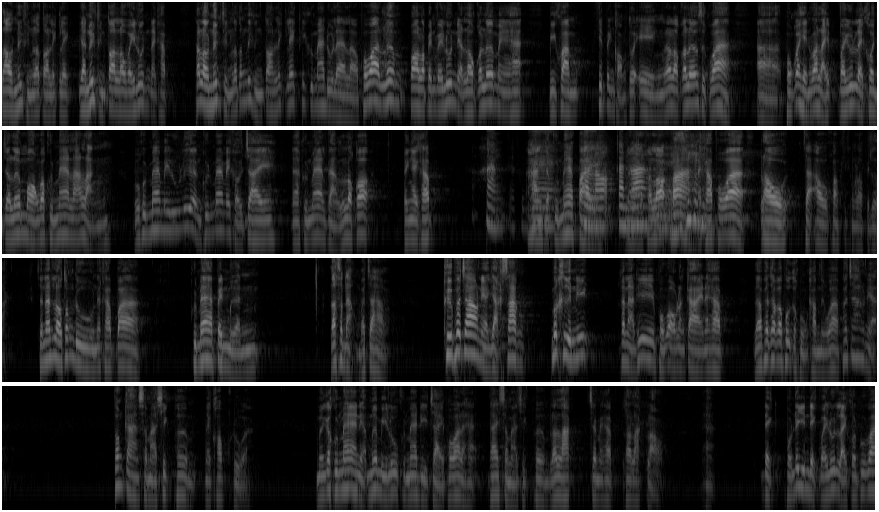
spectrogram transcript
เรานึกถึงเราตอนเล็ก ๆ อย่านึกถึงตอนเราวัยรุ่นนะครับ ถ้าเรานึกถึงเราต้องนึกถึงตอนเล็ก ๆ ที่คุณแม่ดูแลเรา เพราะว่าเริ่มพอเราเป็นวัยรุ่นเนี่ยเราก็เริ่มยังไงฮะมีความ คิดเป็นของตัวเอง แล้วเราก็เริ่มรู้สึกว่าผมก็เห็นว่าหลายวัยรุ่นหลายคนจะเริ่มมองว่าคุณแม่ล้าหลังว่าคุณแม่ไม่รู้เรื่อง คุณแม่ไม่เข้าใจนะคุณแม่ต่างๆแล้วเราก็เป็นไงครับห่างจากคุณแม่ห่างจากคุณแม่ไปทะเลาะกันบ้างทะเลาะบ้างนะครับ เพราะว่าเราจะเอาความคิดของเราเป็นหลัก ฉะนั้นเราต้องดูนะครับว่าคุณแม่เป็นเหมือนลักษณะของพระเจ้า คือพระเจ้าเนี่ยอยากสร้างเมื่อคืนนี้ขณะที่ผมออกกำลังกายนะครับ แล้วพระเจ้าก็พูดกับผมคำหนึ่งว่า พระเจ้าเนี่ยต้องการสมาชิกเพิ่มในครอบครัว เหมือนกับคุณแม่เนี่ยเมื่อมีลูกคุณแม่ดีใจ เพราะว่าอะไรฮะได้สมาชิกเพิ่มแล้วรักใช่ไหมครับแล้วรักเรานะเด็กผมได้ยินเด็กวัยรุ่นหลายคนพูดว่า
